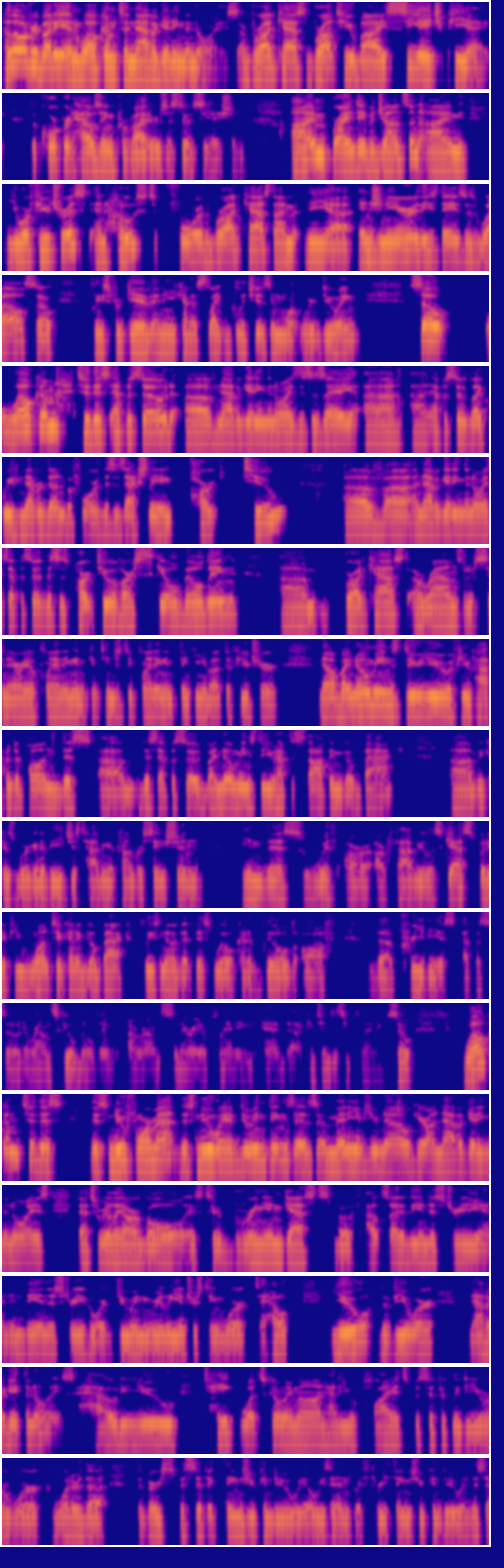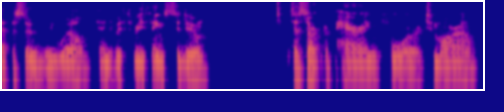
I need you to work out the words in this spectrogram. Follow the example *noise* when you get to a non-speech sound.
Hello, everybody, and welcome to Navigating the Noise, a broadcast brought to you by CHPA, the Corporate Housing Providers Association. I'm Brian David Johnson. I'm your futurist and host for the broadcast. I'm the uh, engineer these days as well, so please forgive any kind of slight glitches in what we're doing. So, welcome to this episode of Navigating the Noise. This is a uh, an episode like we've never done before. This is actually a part two of uh, a Navigating the Noise episode. This is part two of our skill building um, broadcast around sort of scenario planning and contingency planning and thinking about the future. Now, by no means do you, if you've happened upon this um, this episode, by no means do you have to stop and go back uh, because we're going to be just having a conversation in this with our, our fabulous guests. But if you want to kind of go back, please know that this will kind of build off the previous episode around skill building, around scenario planning and uh, contingency planning. So welcome to this this new format this new way of doing things as many of you know here on navigating the noise that's really our goal is to bring in guests both outside of the industry and in the industry who are doing really interesting work to help you the viewer navigate the noise? How do you take what's going on? How do you apply it specifically to your work? What are the the very specific things you can do? We always end with three things you can do. In this episode we will end with three things to do to start preparing for tomorrow.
